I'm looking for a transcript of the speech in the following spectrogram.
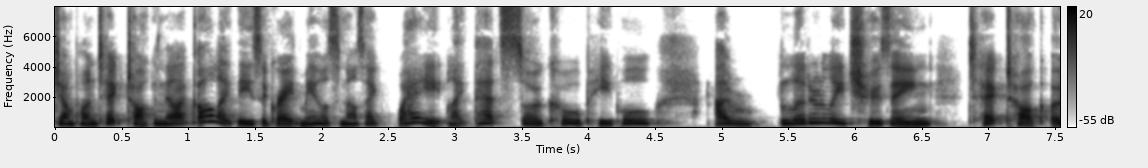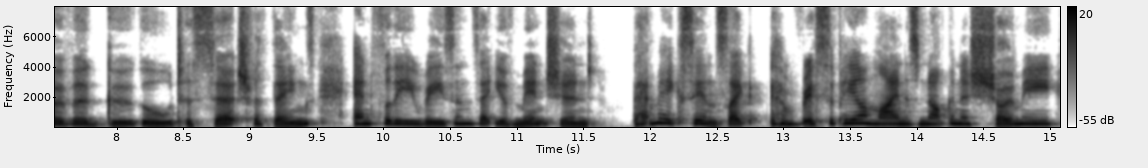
jump on tiktok and they're like oh like these are great meals. And i was like wait like that's so cool. People are literally choosing tiktok over google to search for things. And for the reasons that you've mentioned that makes sense. Like a recipe online is not going to show me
